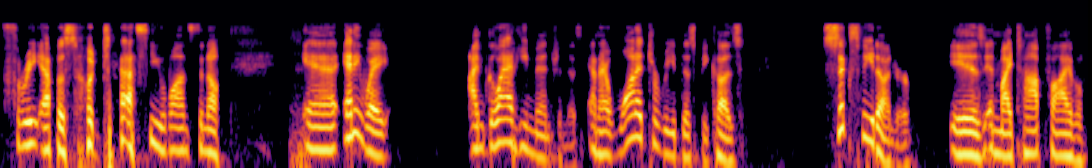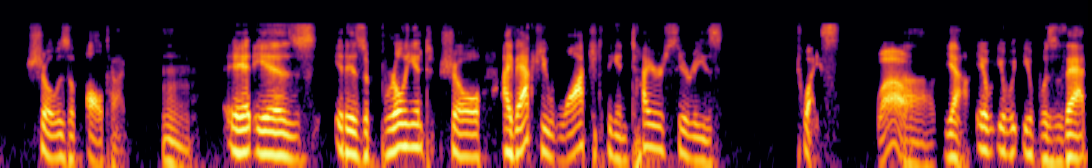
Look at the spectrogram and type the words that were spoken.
three episode test. He wants to know. Uh, anyway, I'm glad he mentioned this, and I wanted to read this because Six Feet Under is in my top five of shows of all time. Mm. It is it is a brilliant show. I've actually watched the entire series twice. Wow. Uh, yeah, it, it it was that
